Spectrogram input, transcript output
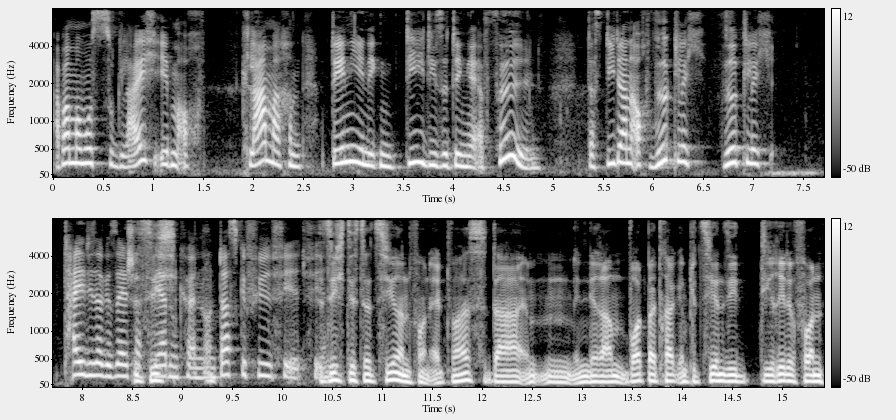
Aber man muss zugleich eben auch klar machen, denjenigen, die diese Dinge erfüllen, dass die dann auch wirklich, wirklich Teil dieser Gesellschaft sich, werden können. Und das Gefühl fehlt. Vielen. Sich distanzieren von etwas. Da in Ihrem Wortbeitrag implizieren Sie die Rede von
